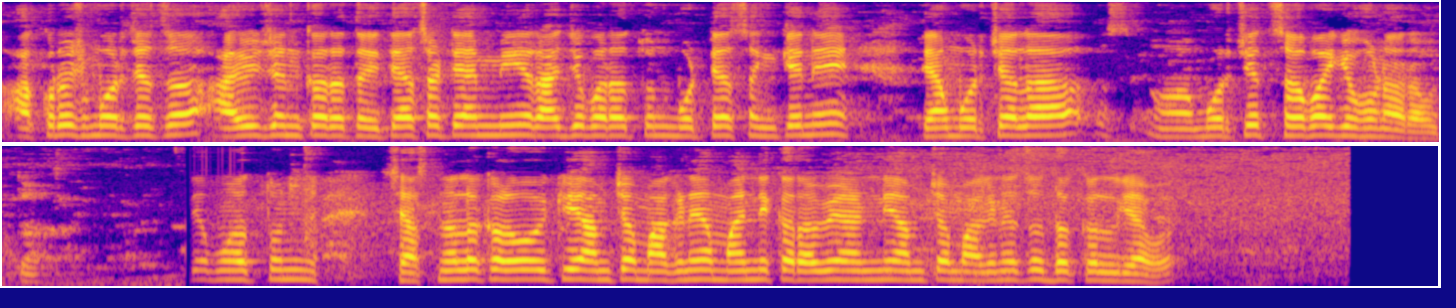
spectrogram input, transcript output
आक्रोश मोर्चाचं आयोजन करत आहे. त्यासाठी आम्ही राज्यभरातून मोठ्या संख्येने त्या मोर्चाला मोर्चेत सहभागी होणार आहोत. माध्यमातून शासनाला कळवावं की आमच्या मागण्या मान्य कराव्या आणि आमच्या मागण्याचं दखल घ्यावं.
